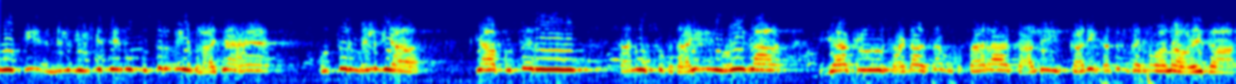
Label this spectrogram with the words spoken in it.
ਉਹ ਚੀਜ਼ ਮਿਲ ਗਈ, ਕਿਸੇ ਨੂੰ ਪੁੱਤਰ ਦੀ ਅਭਿਲਾਸ਼ਾ ਹੈ, ਪੁੱਤਰ ਮਿਲ ਗਿਆ ਕਿਆ ਪੁੱਤਰ ਸਾਨੂੰ ਸੁਖਦਾਈ ਹੋਏਗਾ, ਜਾਂ ਕਿ ਉਹ ਸਾਡਾ ਸਭ ਸਾਰਾ ਕਾਲੀ ਕਾਲੀ ਖਤਮ ਕਰਨ ਵਾਲਾ ਹੋਏਗਾ,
